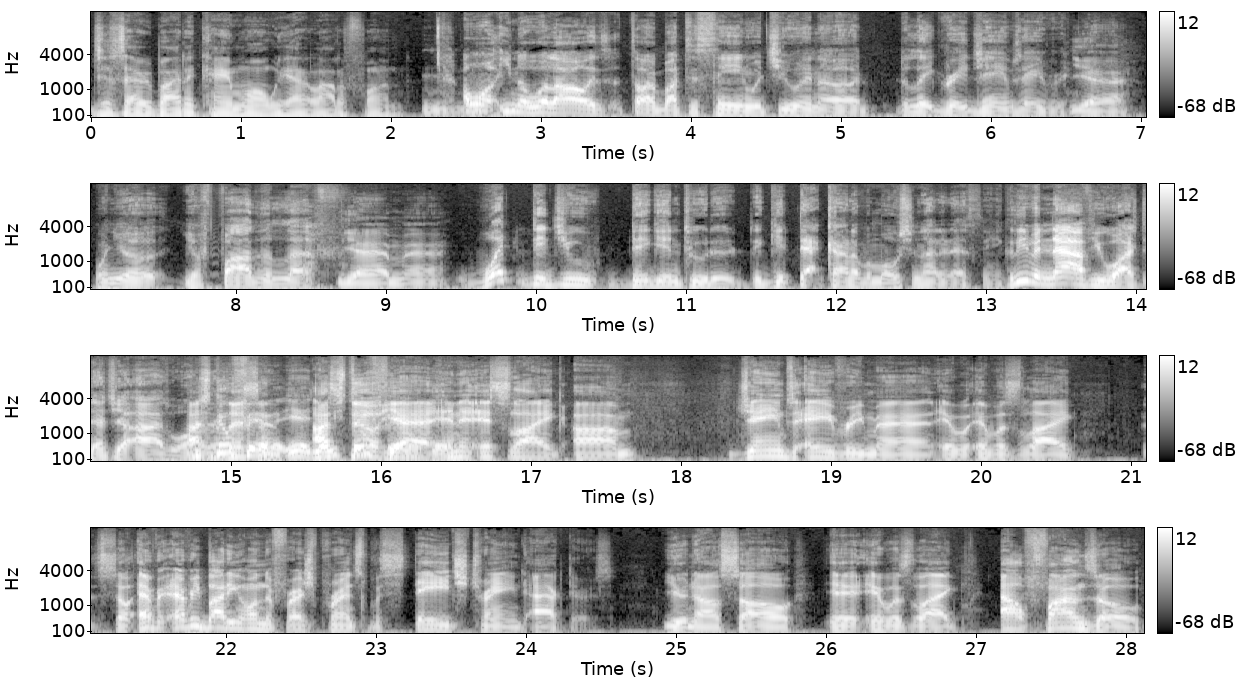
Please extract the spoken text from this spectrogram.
just everybody that came on, we had a lot of fun. I want you know, Will. I always thought about the scene with you and uh, the late great James Avery Yeah, when your your father left. yeah, man. What did you dig into to, to get that kind of emotion out of that scene? Because even now, if you watch that, your eyes will. I still listen, feel it. Yeah, I still still, feel yeah, it, yeah. and it, it's like um, James Avery, man. It, it was like so every everybody on the Fresh Prince was stage trained actors, you know. So it, it was like Alfonso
